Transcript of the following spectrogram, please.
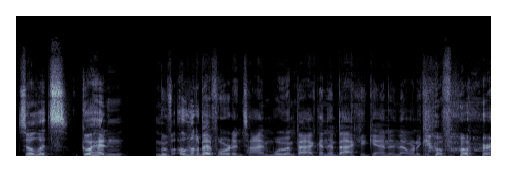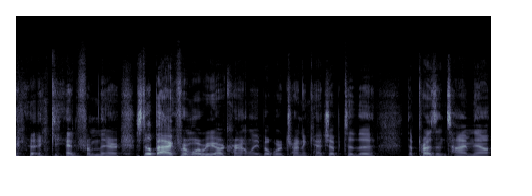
So let's go ahead and move a little bit forward in time. We went back and then back again, and now we're going to go forward again from there. Still back from where we are currently, but we're trying to catch up to the, the present time now.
